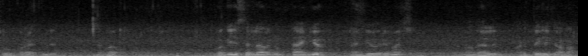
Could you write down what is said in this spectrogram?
സൂപ്പറായിട്ടുണ്ട്. അപ്പോൾ അപ്പോൾ ഗേസ് എല്ലാവർക്കും thank you thank you very much എന്നാലും അടുത്തേക്ക് കാണാം.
